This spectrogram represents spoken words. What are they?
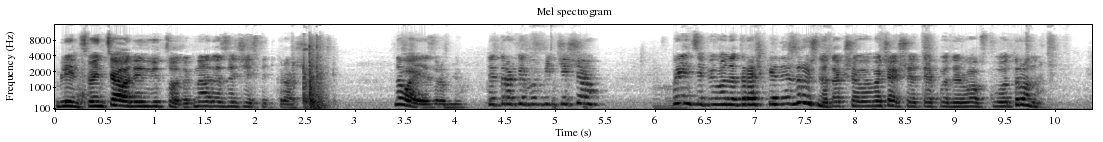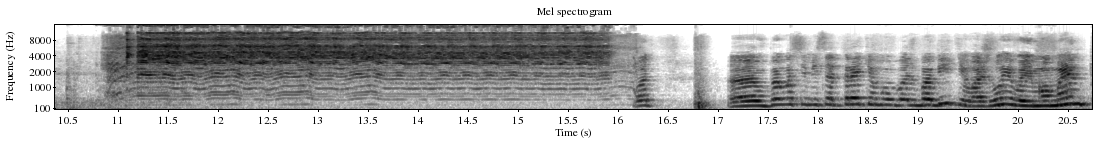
Блін, свинця 1%, треба зачистити краще. Давай я зроблю. Ти трохи попідчищав? В принципі, воно трошки незручно, так що вибачай, що я тебе подервав з твого. От е, в Б-83 башбабіті важливий момент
